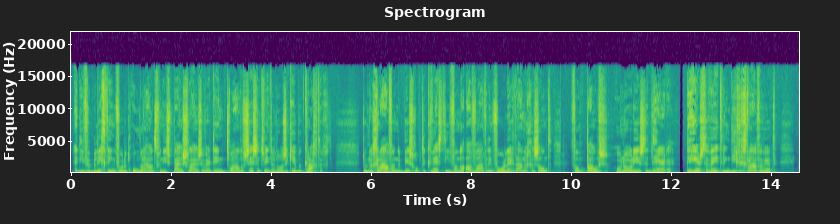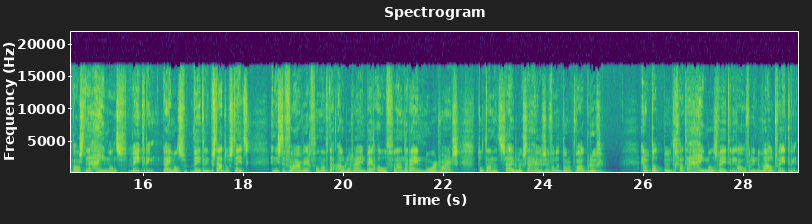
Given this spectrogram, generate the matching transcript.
En die verplichting voor het onderhoud van die spuissluizen werd in 1226 nog eens een keer bekrachtigd. Toen de graaf en de bisschop de kwestie van de afwatering voorlegden aan een gezant van Paus Honorius III. De eerste wetering die gegraven werd was de Heimanswetering. De Heimanswetering bestaat nog steeds en is de vaarweg vanaf de Oude Rijn bij Alphen aan de Rijn noordwaarts tot aan het zuidelijkste huizen van het dorp Wouwbrugge. En op dat punt gaat de Heimanswetering over in de Woudwetering.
